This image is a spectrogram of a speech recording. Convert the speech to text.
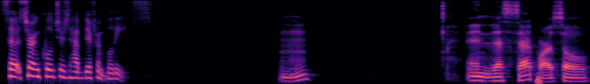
so certain cultures have different beliefs. hmm And that's the sad part. So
